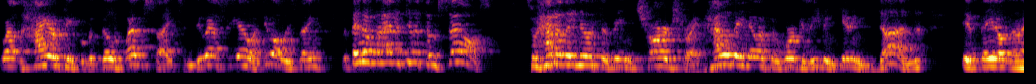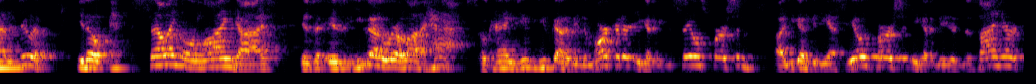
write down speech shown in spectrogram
go out and hire people to build websites and do SEO and do all these things, but they don't know how to do it themselves. So how do they know if they're being charged right? How do they know if the work is even getting done if they don't know how to do it? You know, selling online guys is, is you got to wear a lot of hats. Okay. You, you've got to be the marketer. You got to be the salesperson. Uh, you got to be the SEO person. You got to be the designer.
